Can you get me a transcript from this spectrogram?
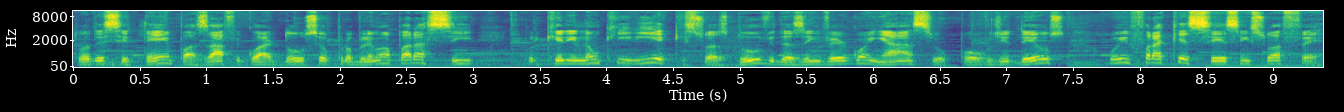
Todo esse tempo, Asaf guardou seu problema para si, porque ele não queria que suas dúvidas envergonhassem o povo de Deus ou enfraquecessem sua fé.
